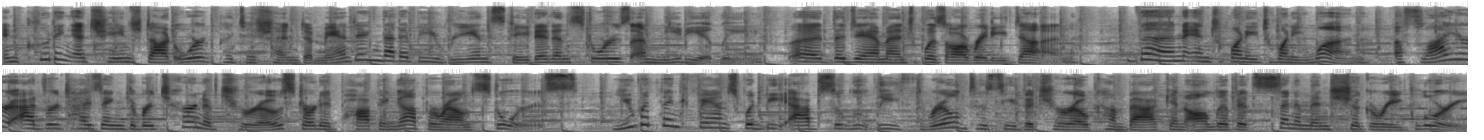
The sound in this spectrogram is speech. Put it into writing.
including a Change.org petition demanding that it be reinstated in stores immediately, but the damage was already done. Then, in 2021, a flyer advertising the return of churros started popping up around stores. You would think fans would be absolutely thrilled to see the churro come back in all of its cinnamon sugary glory.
